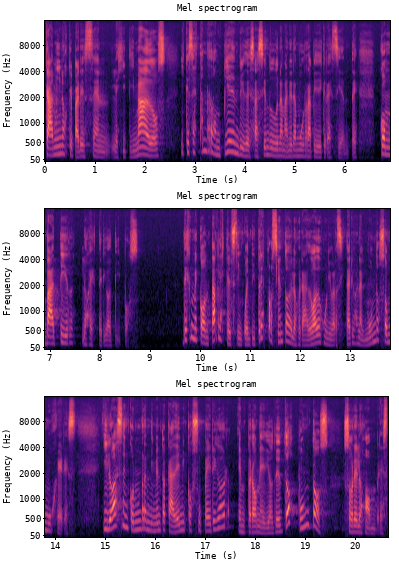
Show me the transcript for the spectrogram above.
caminos que parecen legitimados y que se están rompiendo y deshaciendo de una manera muy rápida y creciente. Combatir los estereotipos. Déjenme contarles que el 53% de los graduados universitarios en el mundo son mujeres y lo hacen con un rendimiento académico superior en promedio de dos puntos sobre los hombres.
